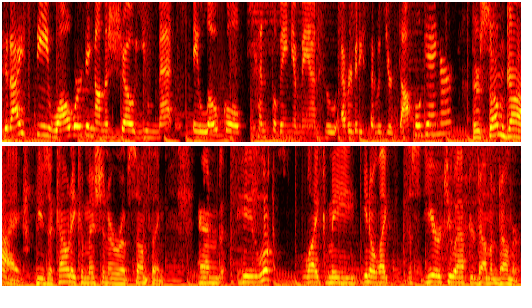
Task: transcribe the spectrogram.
Did I see while working on the show, you met a local Pennsylvania man who everybody said was your doppelganger? There's some guy, he's a county commissioner of something, and he looked like me, you know, like this year or two after Dumb and Dumber.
